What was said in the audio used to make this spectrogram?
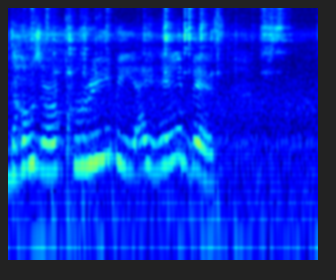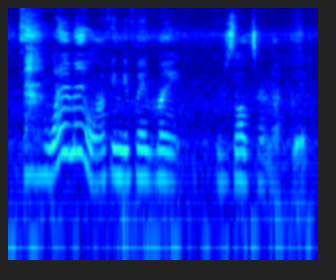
Those are creepy. I hate this. Why am I laughing if I, my results are not good?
